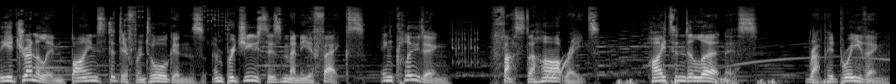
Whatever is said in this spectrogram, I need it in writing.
The adrenaline binds to different organs and produces many effects, including faster heart rate, heightened alertness, rapid breathing,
